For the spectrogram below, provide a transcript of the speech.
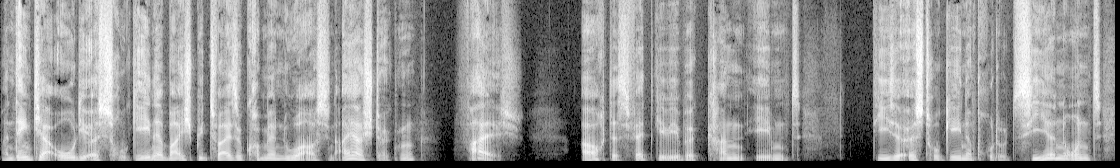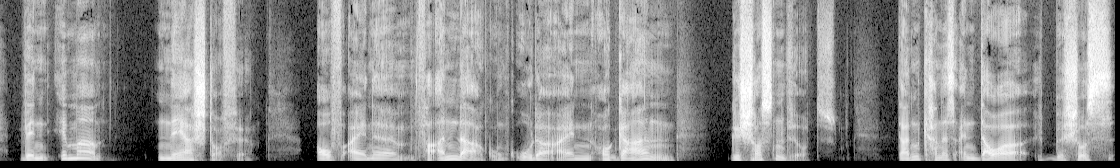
Man denkt ja, oh, die Östrogene beispielsweise kommen ja nur aus den Eierstöcken. Falsch. Auch das Fettgewebe kann eben diese Östrogene produzieren und wenn immer Nährstoffe auf eine Veranlagung oder ein Organ geschossen wird, dann kann es ein Dauerbeschuss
